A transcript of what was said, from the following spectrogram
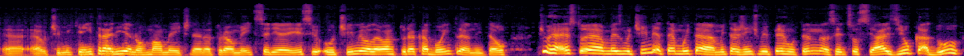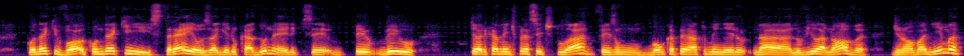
É, é, o time que entraria normalmente, né? Naturalmente seria esse o time. O Léo Arthur acabou entrando. Então, de o resto é o mesmo time. Até muita, muita gente me perguntando nas redes sociais. E o Cadu, quando é que, quando é que estreia o zagueiro Cadu, né? Ele que veio teoricamente para ser titular, fez um bom campeonato mineiro na, no Vila Nova de Nova Lima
